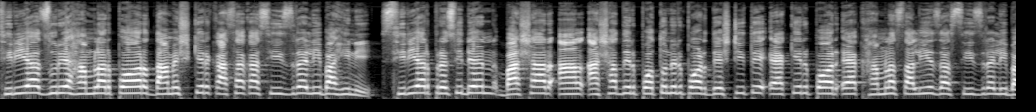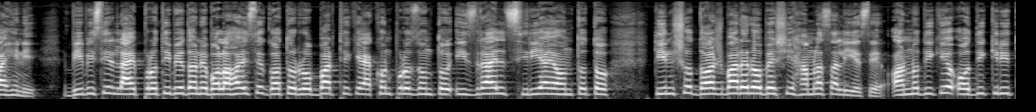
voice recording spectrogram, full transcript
সিরিয়া জুড়ে হামলার পর দামেস্কের কাছাকাছি ইসরায়েলি বাহিনী, সিরিয়ার প্রেসিডেন্ট বাশার আল আসাদের পতনের পর দেশটিতে একের পর এক হামলা চালিয়ে যাচ্ছে ইসরায়েলি বাহিনী। বিবিসির লাইভ প্রতিবেদনে বলা হয়েছে, গত রোববার থেকে এখন পর্যন্ত ইসরায়েল সিরিয়ায় অন্তত তিনশো দশ বারেরও বেশি হামলা চালিয়েছে। অন্যদিকে অধিকৃত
